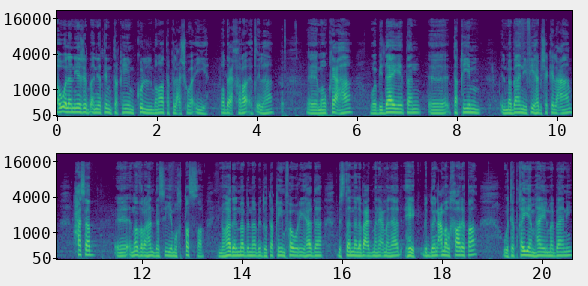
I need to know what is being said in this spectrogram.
اولا يجب أن يتم تقييم كل المناطق العشوائية وضع خرائط لها آه، موقعها وبداية آه، تقييم المباني فيها بشكل عام حسب آه، نظرة هندسية مختصة إنه هذا المبنى بده تقييم فوري هذا بستنى لبعد ما نعمل هذا هيك بده ينعمل خارطة وتتقيم هاي المباني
